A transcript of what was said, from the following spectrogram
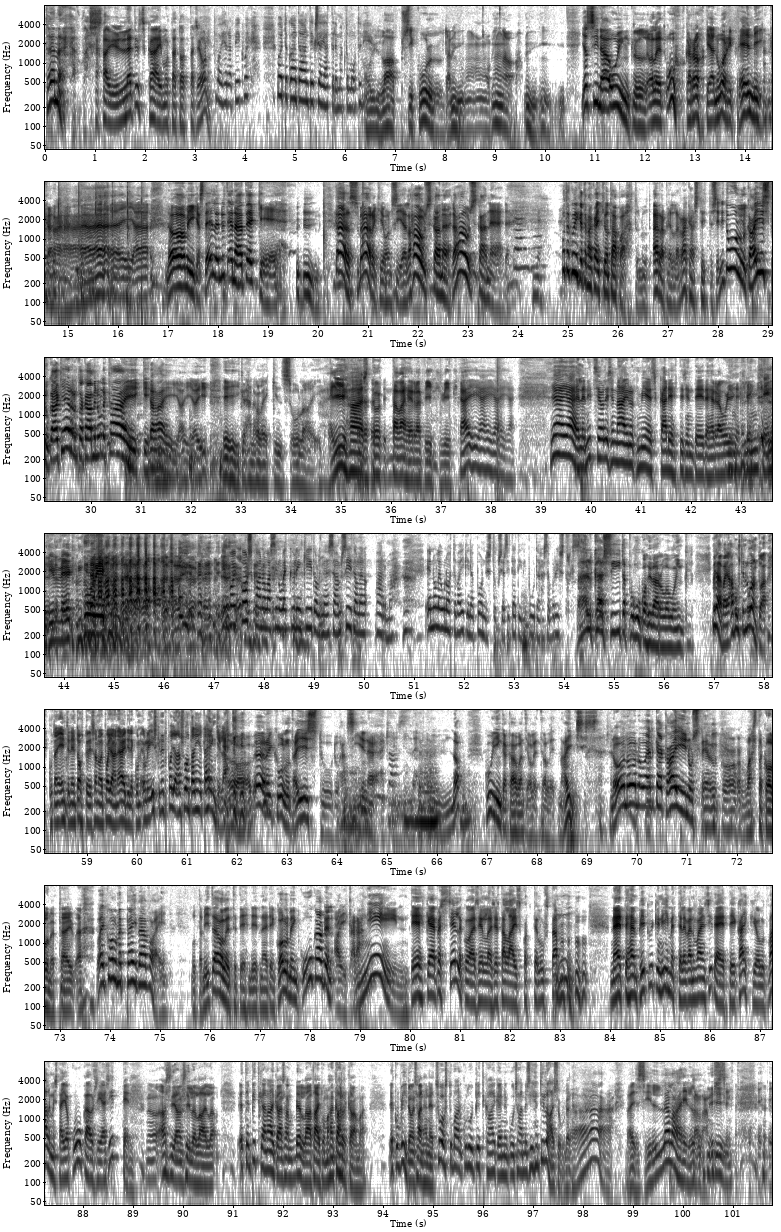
tämähän vasta. Yllätys kai, mutta totta se on. Voi herra Pickwick, voitteko antaa anteeksi ajattelemattomuuteni? Oi lapsi kulta. Ja sinä Winkle, olet uhka rohkea nuori penikka. No, minkäs teille nyt enää tekee? Kas, Märki on siellä. Hauskaa nähdä, hauskaa nähdä. Mutta kuinka tämä kaikki on tapahtunut? Arabella, rakas tyttöseni, tulkaa, istukaa, kertokaa minulle kaikki. Ai, ai, ai, eiköhän olekin sulainen. Ihastuttava herra Pickwick. Ai, ai, ai, ai. Ja, ja, ellen itse olisin ainut mies, kadehtisin teitä, herra Winkling, senkin vekkuli. En voi koskaan olla sinulle kylin kiitollinen, Sam, siitä olen varma. En ole unohtava ikinä ponnistuksiasi tätini puutarhassa Bristolissa. Älkää siitä puhuko, hyvä rouva Winkle. Minä vain avustin luontoa, kuten entinen tohtori sanoi pojan äidille, kun oli iskenyt pojan suonta niin, että henki lähti. Joo, veri kulta, istuuduhan sinäkin. No, kuinka kauan te olette olleet naimisissa? No, no, no, älkää kainustelko. Vasta kolme päivää. Vai kolme päivää vain? Mutta mitä olette tehneet näiden kolmen kuukauden aikana? Niin, tehkääpä selkoa sellaisesta laiskottelusta. Mm. Näettehän Pickwickin ihmettelevän vain sitä, ettei kaikki ollut valmista jo kuukausia sitten. No, asia on sillä lailla, etten pitkään aikaan saanut Bellaa taipumaan karkaamaan. Ja kun vihdoin sain hänet suostumaan, kului pitkä aika ennen kuin saimme siihen tilaisuuden. Aa, vai sillä lailla, lapsi. Niin.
